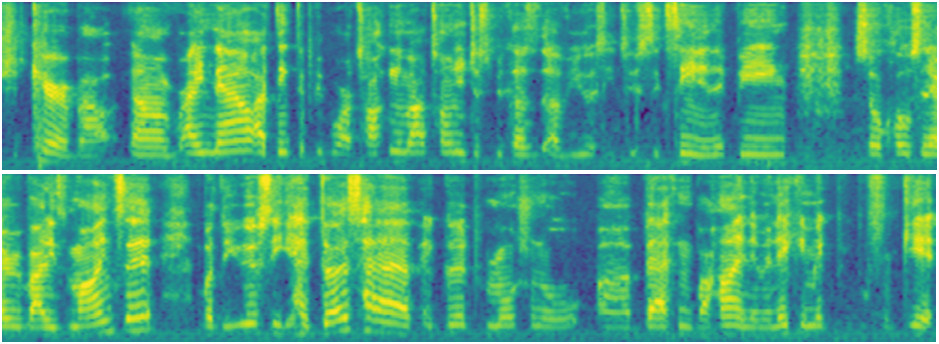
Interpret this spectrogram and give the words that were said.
should care about. Um, right now, I think that people are talking about Tony just because of UFC 216 and it being so close in everybody's mindset. But the UFC does have a good promotional uh, backing behind them, and they can make people forget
